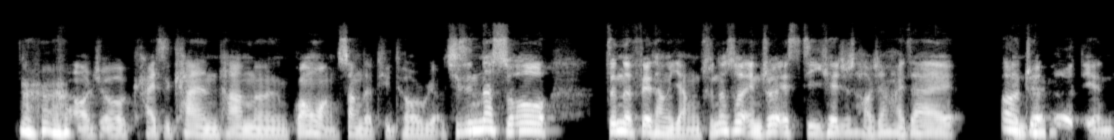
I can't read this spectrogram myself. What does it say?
然后就开始看他们官网上的 tutorial。其实那时候真的非常阳春，那时候 Android SDK 就是好像还在 Android 二点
